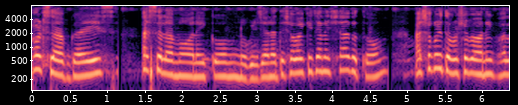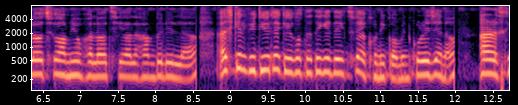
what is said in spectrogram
হোয়াটসঅ্যাপ গাইস আসসালামু আলাইকুম নবীর জানাতে সবাইকে জানাই স্বাগতম। আশা করি তোমরা সবাই অনেক ভালো আছো, আমিও ভালো আছি, আলহামদুলিল্লাহ। আজকের ভিডিওটা কে কোথা থেকে দেখছ এখনই কমেন্ট করে জানাও। আর আজকে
